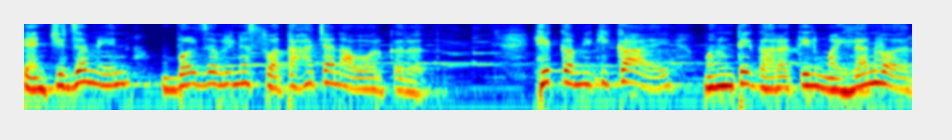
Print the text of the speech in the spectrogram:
त्यांची जमीन बळजबरीनं स्वतःच्या नावावर करत. हे कमी की काय म्हणून ते घरातील महिलांवर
